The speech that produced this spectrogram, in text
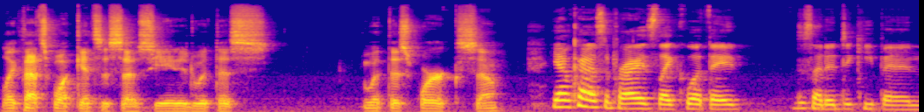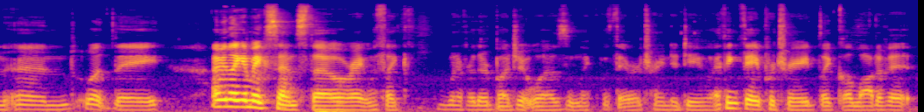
Like that's what gets associated with this with this work. So Yeah, I'm kind of surprised, like what they decided to keep in and what they. I mean, like it makes sense though, right? With like whatever their budget was and like what they were trying to do. I think they portrayed like a lot of it,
